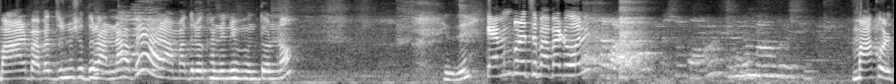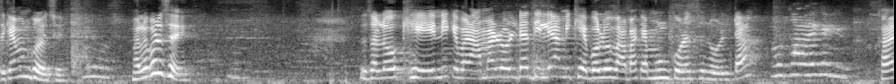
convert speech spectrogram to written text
মা আর বাবার জন্য শুধু রান্না হবে আর আমাদের ওখানে নিমন্ত্রণ। এই যে। কেমন করেছে বাবা রোল? মা করেছে কেমন করেছে? ভালো করেছে? তো চলো ও খেয়ে নিক এবার আমার রোলটা দিলে আমি খেয়ে বলব বাবা কেমন করেছে রোলটা। খাওয়া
